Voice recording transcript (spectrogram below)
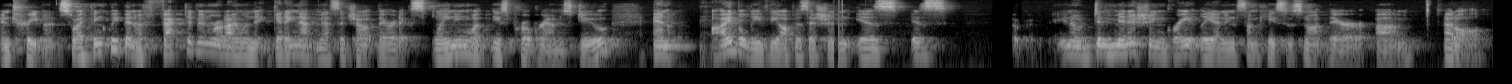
and treatment. So I think we've been effective in Rhode Island at getting that message out there, at explaining what these programs do. And I believe the opposition is is you know diminishing greatly and in some cases not there um, at all.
